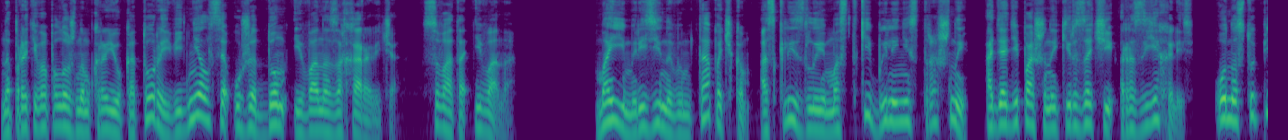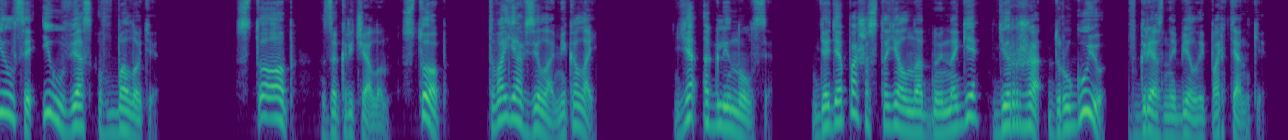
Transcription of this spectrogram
на противоположном краю которой виднелся уже дом Ивана Захаровича, свата Ивана. Моим резиновым тапочкам осклизлые мостки были не страшны, а дяди Пашины кирзачи разъехались, он оступился и увяз в болоте. «Стоп!» — закричал он. «Стоп! Твоя взяла, Николай!» Я оглянулся. Дядя Паша стоял на одной ноге, держа другую, в грязной белой портянке,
